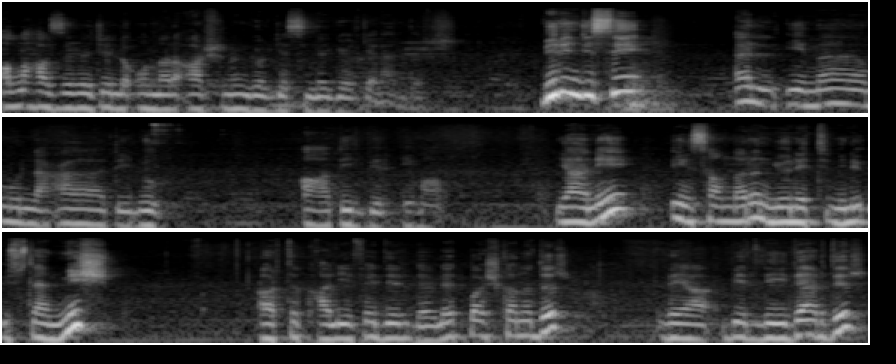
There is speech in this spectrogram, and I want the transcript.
Allah Azze ve Celle onları arşının gölgesinde gölgelendirir. Birincisi el imamul adilu adil bir imam. Yani insanların yönetimini üstlenmiş artık halifedir, devlet başkanıdır veya bir liderdir.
